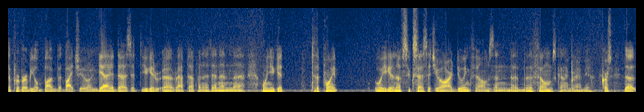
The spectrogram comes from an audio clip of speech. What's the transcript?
the, proverbial bug that bites you, and Yeah, it does. It you get uh, wrapped up in it, and then uh, when you get to the point where you get enough success that you are doing films, then the, the films kind of grab you. of course, the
